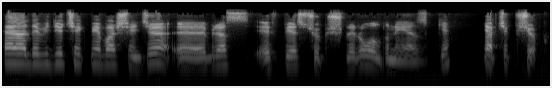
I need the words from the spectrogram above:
herhalde video çekmeye başlayınca e, biraz FPS çöküşleri oldu ne yazık ki. Yapacak bir şey yok.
